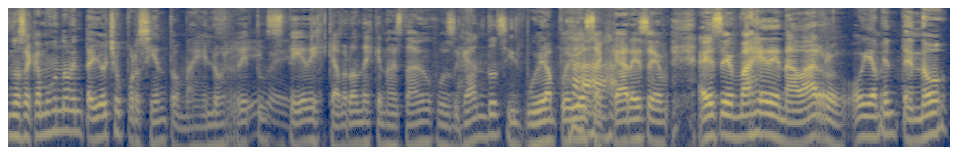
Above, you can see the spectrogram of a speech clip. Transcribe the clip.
nos sacamos un 98%, más. Los Sí, reto ustedes, cabrones, que nos estaban juzgando si hubieran podido sacar ese, a ese maje de Navarro. Obviamente no.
